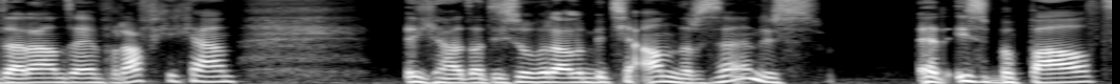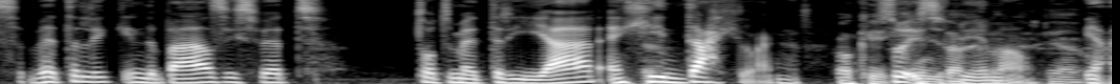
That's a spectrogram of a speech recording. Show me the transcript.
daaraan zijn voorafgegaan, ja, dat is overal een beetje anders. Hè? Dus er is bepaald, wettelijk in de basiswet, tot en met drie jaar en geen dag langer. Oké, Zo is het nu eenmaal. Ja.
